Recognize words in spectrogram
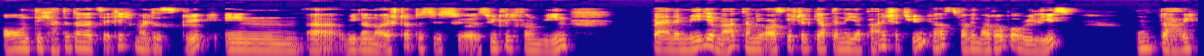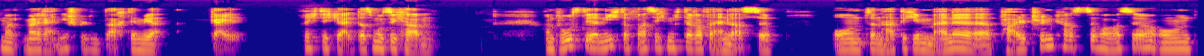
Und ich hatte dann tatsächlich mal das Glück in äh, Wiener Neustadt, das ist äh, südlich von Wien, bei einem Mediamarkt haben die ausgestellt gehabt eine japanische Dreamcast vor dem Europa-Release. Und da habe ich mal, mal reingespielt und dachte mir, geil, richtig geil, das muss ich haben. Und wusste ja nicht, auf was ich mich darauf einlasse. Und dann hatte ich eben meine äh, PAL Dreamcast zu Hause und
